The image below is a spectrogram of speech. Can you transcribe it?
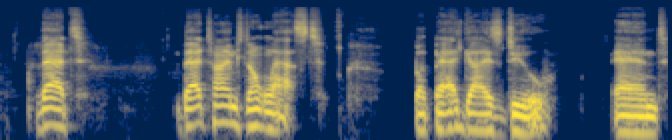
that bad times don't last, but bad guys do. And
